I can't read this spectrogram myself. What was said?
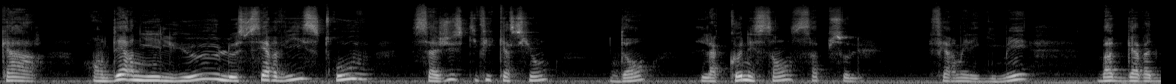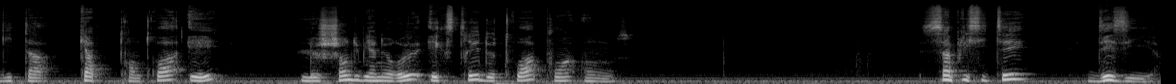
car en dernier lieu le service trouve sa justification dans la connaissance absolue. Fermez les guillemets, Bhagavad Gita 4.33 et Le chant du bienheureux, extrait de 3.11. Simplicité, désir.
